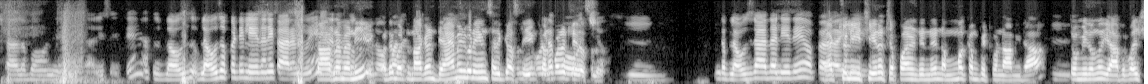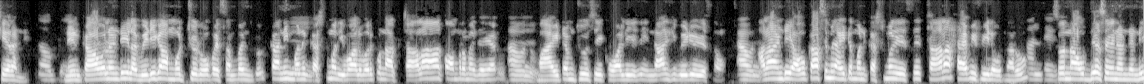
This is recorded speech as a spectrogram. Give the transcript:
చాలా బాగుంది సారీస్ అయితే అసలు బ్లౌజ్ బ్లౌజ్ ఒకటి లేదనే కారణమే కారణమని దానికి అంటే బట్ నాకంటే డ్యామేజ్ కూడా ఏం సరిగ్గా అసలు ఏం కనపడట్లేదు అసలు. ఇంకా బ్లౌజ్ రాదనేదే ఒక యాక్చువల్లీ ఈ. చీర చెప్పాలంటే నేను నమ్మకం పెట్టుకున్న నా మీద. తొమ్మిది వందల యాభై రూపాయలు చీర అండి. నేను కావాలంటే ఇలా విడిగా అమ్మొచ్చు రూపాయి సంపాదించుకో కానీ మన. కస్టమర్ ఇవాళ వరకు నాకు చాలా కాంప్రమైజ్ అయ్యారు. మా ఐటమ్ చూసి క్వాలిటీ ఇన్నాళ్ళకి వీడియో చేస్తాం. అలాంటి అవకాశం ఐటమ్ మన కస్టమర్ చేస్తే చాలా హ్యాపీ ఫీల్ అవుతున్నారు. సో నా ఉద్దేశం ఏంటంటే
